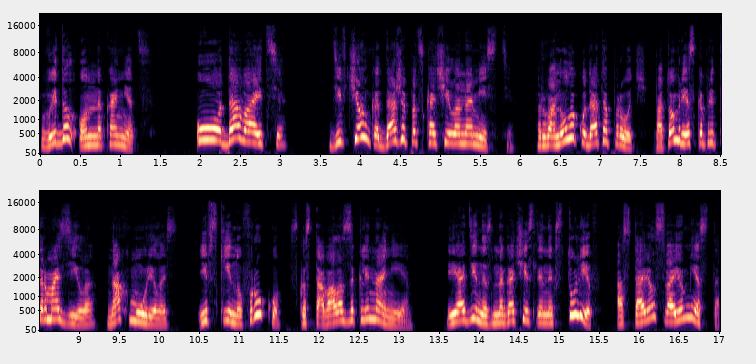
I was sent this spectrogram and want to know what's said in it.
Выдал он наконец. «О, давайте!» Девчонка даже подскочила на месте. Рванула куда-то прочь, потом резко притормозила, нахмурилась и, вскинув руку, скостовала заклинание. И один из многочисленных стульев оставил свое место,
